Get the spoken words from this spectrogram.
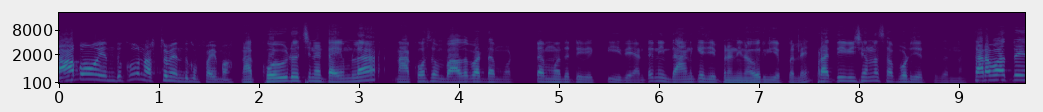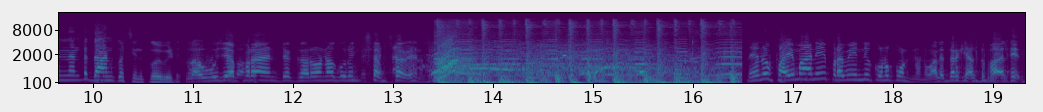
లాభం ఎందుకు నష్టం ఎందుకు ఫైమా? నాకు కోవిడ్ వచ్చిన టైంలో నా కోసం బాధపడ్డ మొట్టమొదటి వ్యక్తి ఇదే. అంటే నేను దానికే చెప్పిన నేను ఎవరికి చెప్పలే. ప్రతి విషయంలో సపోర్ట్ చేస్తుంది అన్న తర్వాత ఏంటంటే దానికి వచ్చింది కోవిడ్. లవ్ చెప్పరా అంటే కరోనా గురించి చెప్తావేంటి నేను ఫైమాని ప్రవీణ్ని కొనుక్కుంటున్నాను. వాళ్ళిద్దరికి హెల్త్ బాగాలేదు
